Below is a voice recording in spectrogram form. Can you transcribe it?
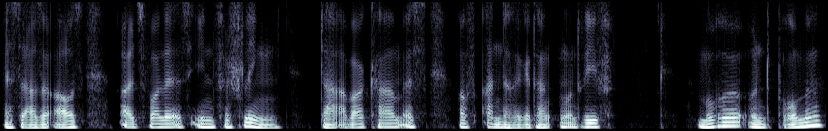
Es sah so aus, als wolle es ihn verschlingen. Da aber kam es auf andere Gedanken und rief Murre und Brumme,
